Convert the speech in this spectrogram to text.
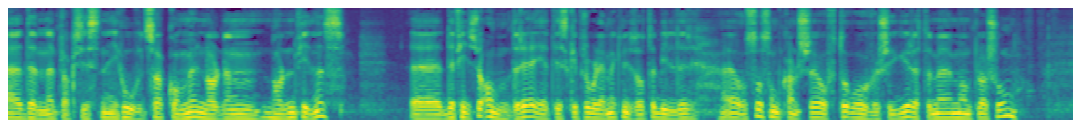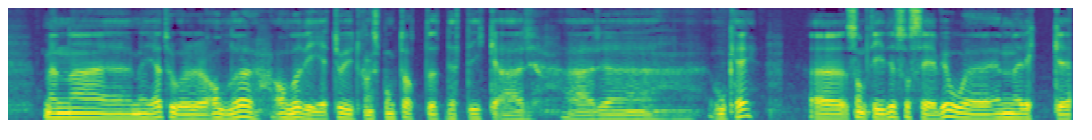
Eh, denne praksisen i hovedsak kommer når den, når den finnes. Eh, det finnes jo andre etiske problemer knytta til bilder eh, også, som kanskje ofte overskygger dette med manipulasjon. Men, men jeg tror alle, alle, vet jo i utgangspunktet at dette ikke er, er ok. Samtidig så ser vi jo en rekke,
